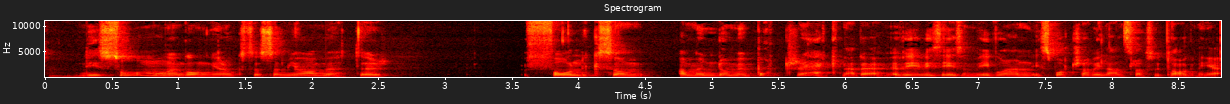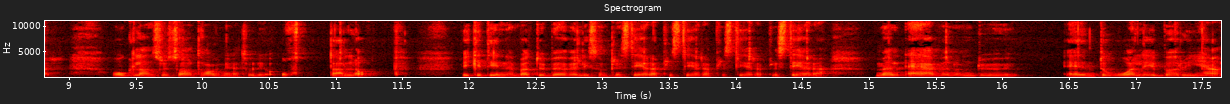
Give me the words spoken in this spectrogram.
det är så många gånger också som jag möter folk som ja, men de är borträknade. Vi, vi säger som i vår sport så har vi landslagsuttagningar. Och landslagsuttagningar, jag tror det är åtta lopp. Vilket innebär att du behöver liksom prestera, prestera, prestera, prestera. Men även om du är dålig i början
